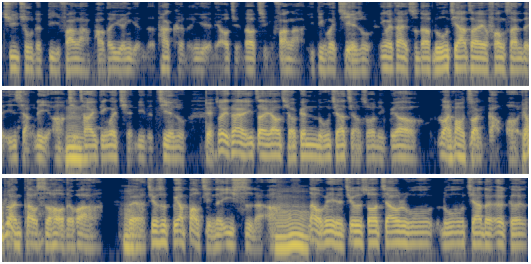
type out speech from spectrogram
居住的地方啊，跑得远远的，他可能也了解到警方啊一定会介入，因为他也知道卢家在凤山的影响力啊，警察一定会全力的介入，对，所以他也一再要求跟卢家讲说，你不要乱乱搞啊，要不然到时候的话。对啊，就是不要报警的意思了啊。哦、那我们也就是说，教如卢家的二哥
